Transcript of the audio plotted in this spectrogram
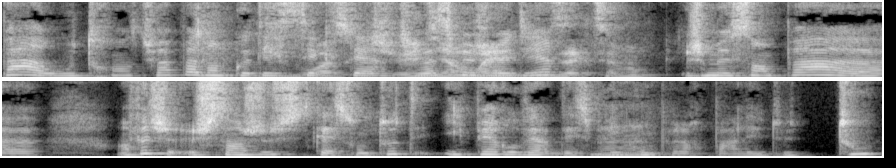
pas à outrance, tu vois, pas dans le côté Je sectaire, tu vois ce que je veux dire? Exactement. je me sens pas euh, en fait je, je sens juste qu'elles sont toutes hyper ouvertes d'esprit qu'on peut leur parler de tout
